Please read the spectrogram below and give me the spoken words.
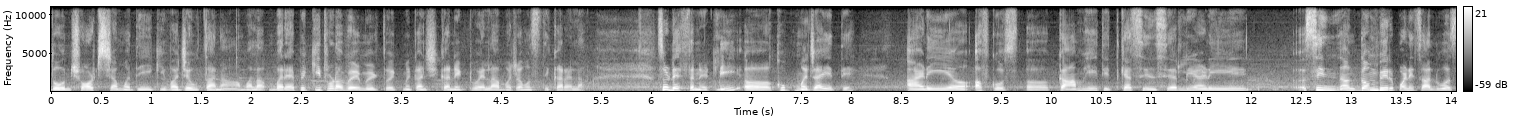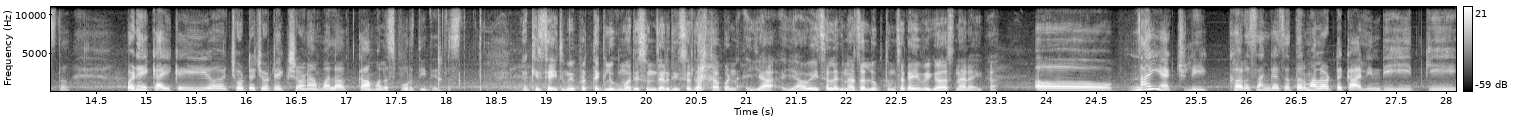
दोन शॉर्ट्सच्या मध्ये किंवा जेवताना आम्हाला बऱ्यापैकी थोडा वेळ मिळतो एकमेकांशी कनेक्ट व्हायला मजा मस्ती करायला. सो डेफिनेटली खूप मजा येते. आणि ऑफकोर्स काम हे तितक्यात सिन्सिअरली आणि सिन गंभीरपणे चालू असतं. पण हे काही काही छोटे छोटे क्षण आम्हाला कामाला स्फूर्ती देत असतात. नक्कीच ताई तुम्ही प्रत्येक लुकमध्ये सुंदर दिसत असता पण या यावेळीचं लग्नाचा लुक तुमचा काही वेगळा असणार आहे का? नाही ॲक्च्युली खरं सांगायचं तर मला वाटतं कालिंदी ही इतकी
